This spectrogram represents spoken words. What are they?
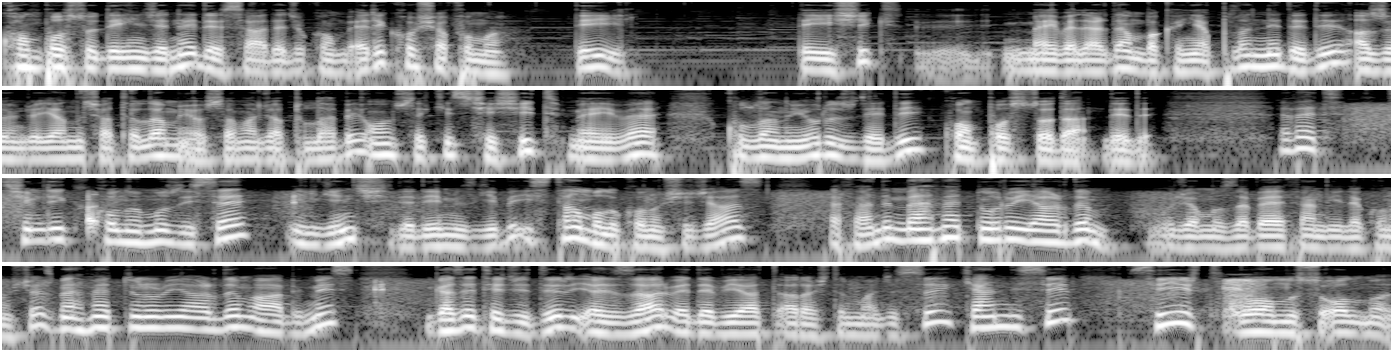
Komposto deyince nedir sadece komposto? Erik hoşafı mı? Değil. Değişik e, meyvelerden bakın yapılan ne dedi? Az önce yanlış hatırlamıyorsam Hacı Abdullah Bey 18 çeşit meyve kullanıyoruz dedi kompostoda dedi. Evet, şimdi konumuz ise ilginç dediğimiz gibi İstanbul'u konuşacağız. Efendim Mehmet Nuri Yardım hocamızla beyefendiyle konuşacağız. Mehmet Nuri Yardım abimiz gazetecidir, yazar ve edebiyat araştırmacısı. Kendisi Siirt doğumlusu olma,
